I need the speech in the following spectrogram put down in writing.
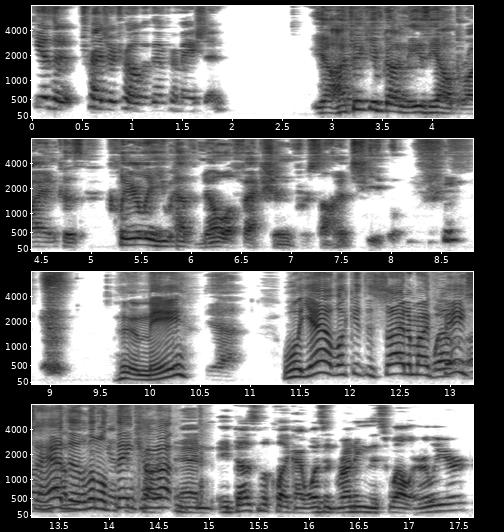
he has a treasure trove of information. Yeah, I think you've got an easy out, Brian, because clearly you have no affection for Sonic Shield. Who me? Yeah. Well, yeah. Look at the side of my Well, face. I um, had I'm the little thing the come up. and it does look like I wasn't running this well earlier.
